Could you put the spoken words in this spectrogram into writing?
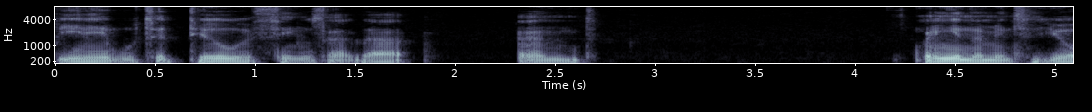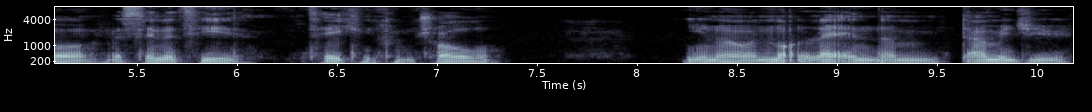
being able to deal with things like that and bringing them into your vicinity, taking control you know, not letting them damage you.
